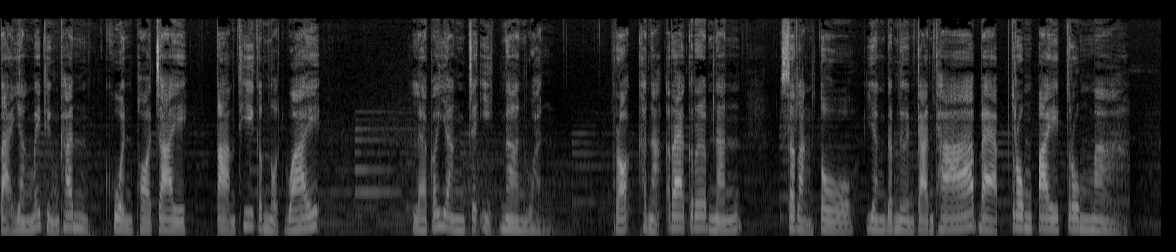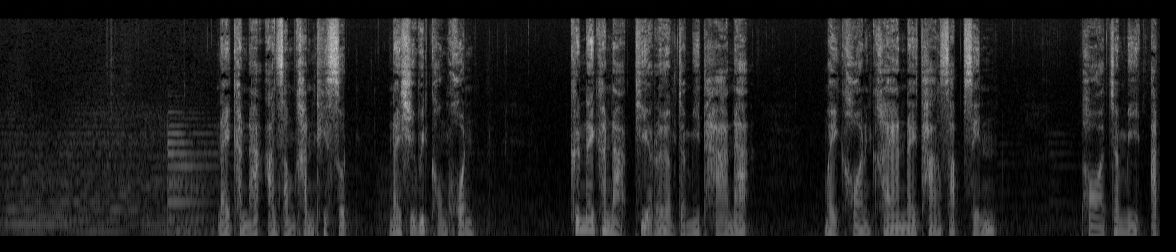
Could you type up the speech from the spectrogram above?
แต่ยังไม่ถึงขั้นควรพอใจตามที่กำหนดไว้ แล้วก็ยังจะอีกนานวัน เพราะขณะแรกเริ่มนั้น สรั่งโตยังดำเนินการค้าแบบตรงไปตรงมา ในขณะอันสำคัญที่สุดในชีวิตของคน คือในขณะที่เริ่มจะมีฐานะ ไม่คอนแคลนในทางทรัพย์สิน พอจะมีอัด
